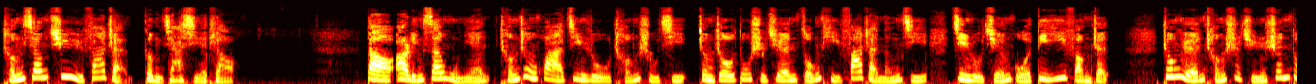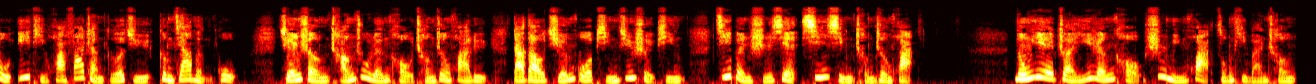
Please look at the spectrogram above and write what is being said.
城乡区域发展更加协调。到二零三五年，城镇化进入成熟期，郑州都市圈总体发展能级进入全国第一方阵，中原城市群深度一体化发展格局更加稳固，全省常住人口城镇化率达到全国平均水平，基本实现新型城镇化，农业转移人口市民化总体完成，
